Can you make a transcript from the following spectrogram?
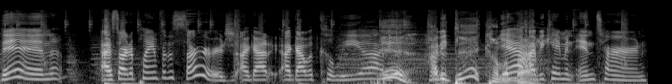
then I started playing for the Surge. I got I got with Khalia. Yeah. How I did that come yeah, about? I became an intern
